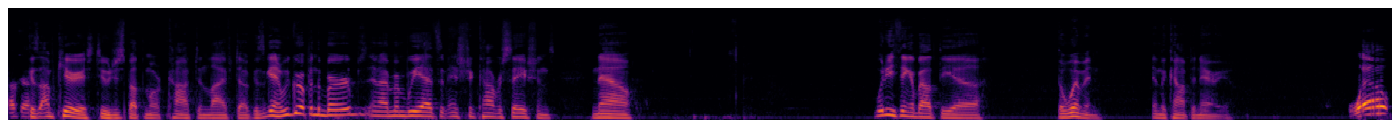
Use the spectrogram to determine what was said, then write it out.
Okay. because I'm curious too, just about the more Compton lifestyle. Because again, we grew up in the burbs, and I remember we had some interesting conversations. Now, what do you think about the uh, the women in the Compton area? well,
